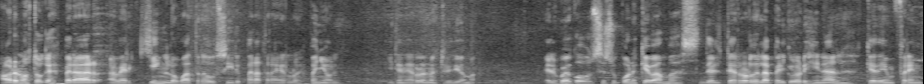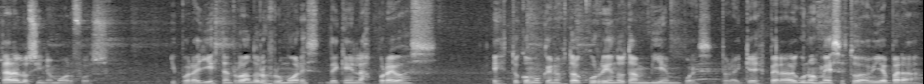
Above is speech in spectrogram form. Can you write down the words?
Ahora nos toca esperar a ver quién lo va a traducir para traerlo a español y tenerlo en nuestro idioma. El juego se supone que va más del terror de la película original que de enfrentar a los sinomorfos. Y por allí están rodando los rumores de que en las pruebas esto como que no está ocurriendo tan bien, pues, pero hay que esperar algunos meses todavía para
